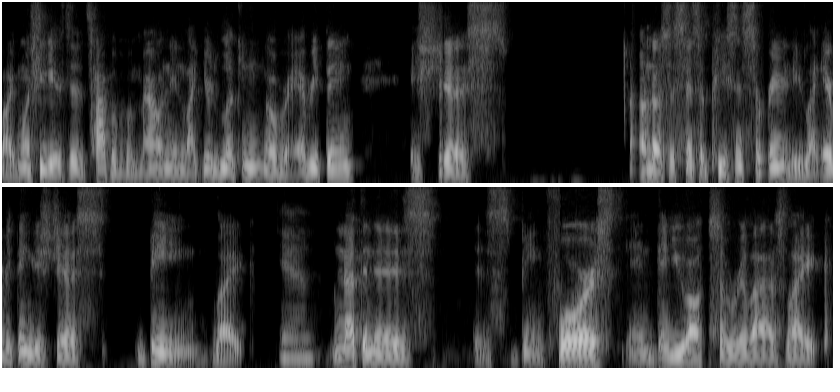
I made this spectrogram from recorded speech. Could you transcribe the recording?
like once you get to the top of a mountain and like you're looking over everything, it's just I don't know, it's a sense of peace and serenity. Like everything is just being. Like yeah, nothing is is being forced. And then you also realize like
